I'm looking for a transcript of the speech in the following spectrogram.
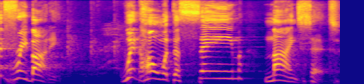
Everybody went home with the same mindset.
